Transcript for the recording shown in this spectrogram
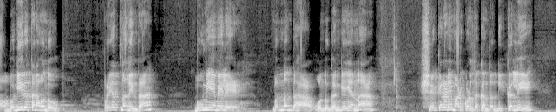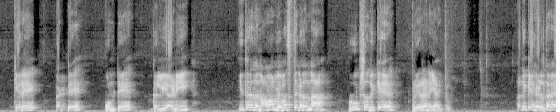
ಆ ಭಗೀರಥನ ಒಂದು ಪ್ರಯತ್ನದಿಂದ ಭೂಮಿಯ ಮೇಲೆ ಬಂದಂತಹ ಒಂದು ಗಂಗೆಯನ್ನು ಶೇಖರಣೆ ಮಾಡಿಕೊಳ್ತಕ್ಕಂಥ ದಿಕ್ಕಲ್ಲಿ ಕೆರೆ, ಕಟ್ಟೆ, ಕುಂಟೆ, ಕಲ್ಯಾಣಿ ಈ ಥರದ ನಾನಾ ವ್ಯವಸ್ಥೆಗಳನ್ನು ರೂಪಿಸೋದಕ್ಕೆ ಪ್ರೇರಣೆಯಾಯಿತು. ಅದಕ್ಕೆ ಹೇಳ್ತಾರೆ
